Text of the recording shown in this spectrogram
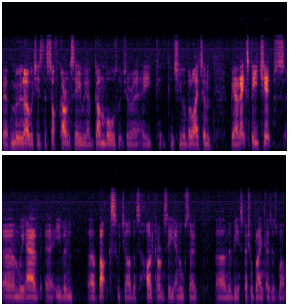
We have Moolah, which is the soft currency. We have Gumballs, which are a, a consumable item. We have XP chips. Um, we have uh, even uh, Bucks, which are the hard currency. And also um, there'll be a special Blankos as well,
